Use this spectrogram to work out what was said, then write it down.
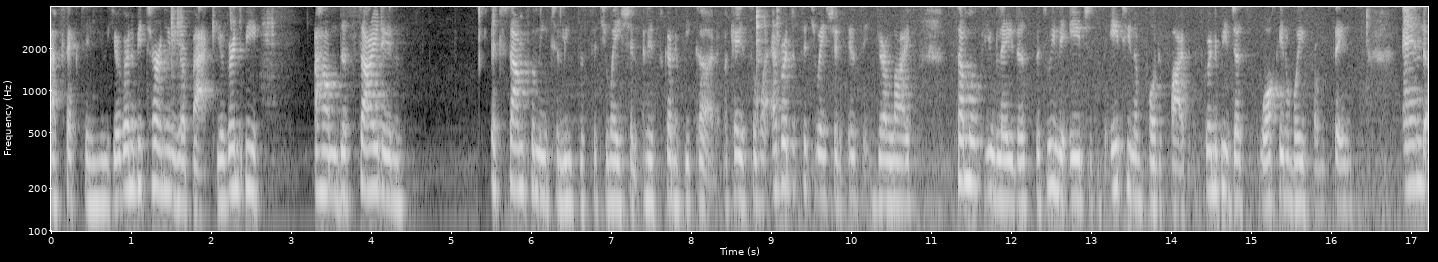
affecting you. You're going to be turning your back. You're going to be um, deciding it's time for me to leave the situation and it's going to be good. Okay, so whatever the situation is in your life, some of you ladies between the ages of 18 and 45, it's going to be just walking away from things and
